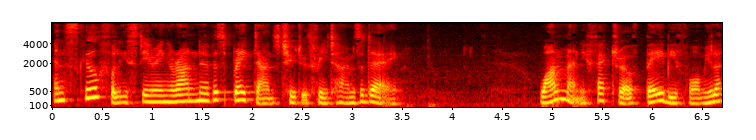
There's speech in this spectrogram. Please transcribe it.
and skillfully steering around nervous breakdowns two to three times a day. One manufacturer of baby formula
